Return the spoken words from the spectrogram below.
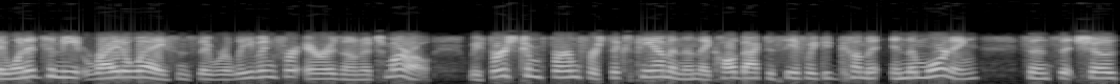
they wanted to meet right away since they were leaving for Arizona tomorrow. We first confirmed for 6 p.m. and then they called back to see if we could come in the morning since it shows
